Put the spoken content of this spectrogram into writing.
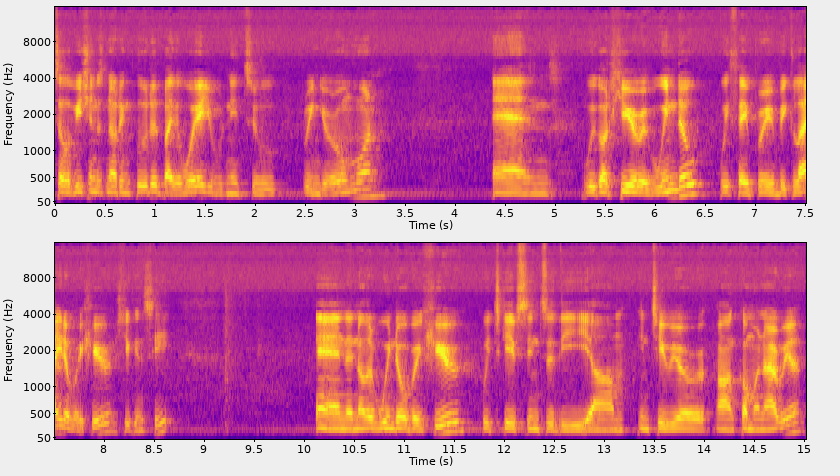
Television is not included, by the way. You would need to bring your own one and we got here a window with a pretty big light over here as you can see. And another window over here which gives into the um, interior uh, common area.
